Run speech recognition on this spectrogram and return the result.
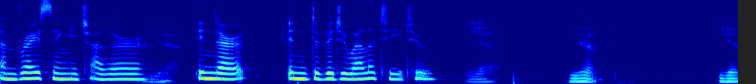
embracing each other yeah, in their individuality too. yeah, yeah, yeah,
